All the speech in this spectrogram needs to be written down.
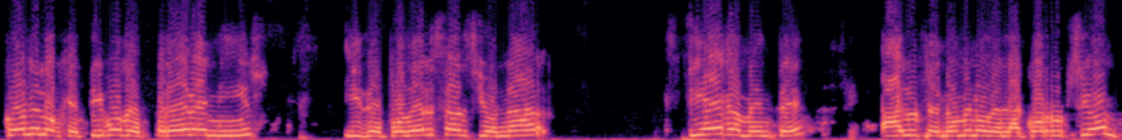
con el objetivo de prevenir y de poder sancionar ciegamente al fenómeno de la corrupción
